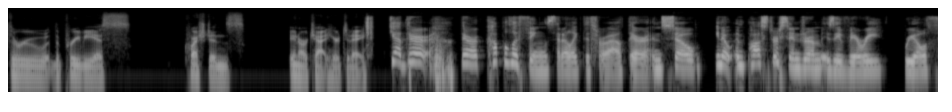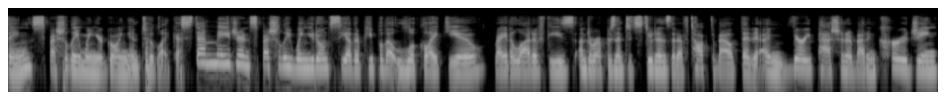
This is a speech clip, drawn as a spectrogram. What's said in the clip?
through the previous questions in our chat here today? Yeah, there there are a couple of things that I like to throw out there. And so, you know, imposter syndrome is a very real thing, especially when you're going into like a STEM major, and especially when you don't see other people that look like you, right? A lot of these underrepresented students that I've talked about that I'm very passionate about encouraging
